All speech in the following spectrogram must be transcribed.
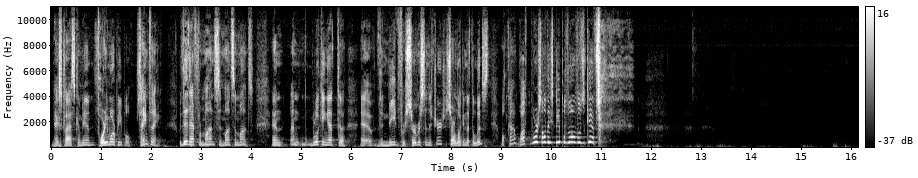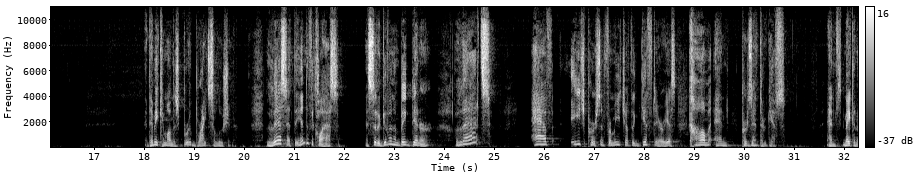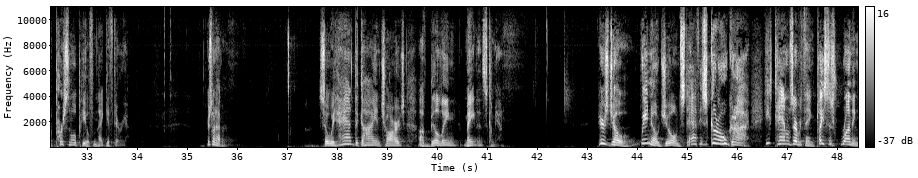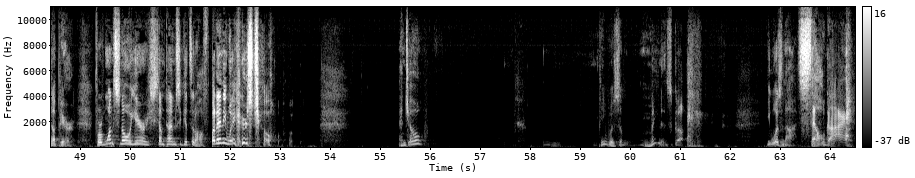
Next class come in, 40 more people. Same thing. We did that for months and months and months. And, and looking at the, uh, the need for service in the church, I started looking at the list. Well, God, where's all these people and all those gifts? And then we came on this bright solution. Let's, at the end of the class, instead of giving them big dinner, let's have each person from each of the gift areas come and present their gifts and making a personal appeal from that gift area. Here's what happened. So we had the guy in charge of building maintenance come in. Here's Joe. We know Joe and staff. He's a good old guy. He handles everything. Place is running up here. For one snow a year, sometimes he gets it off. But anyway, here's Joe. And Joe, he was a maintenance guy. He wasn't a sell guy.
